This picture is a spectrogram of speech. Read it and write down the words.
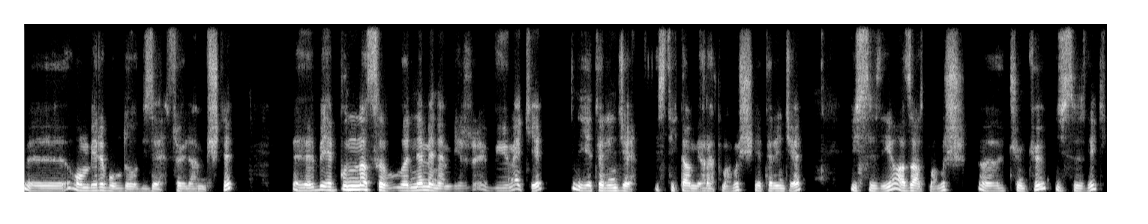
11'i bulduğu bize söylenmişti. Bu nasıl ne menen bir büyüme ki yeterince istihdam yaratmamış, yeterince işsizliği azaltmamış. Çünkü işsizlik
